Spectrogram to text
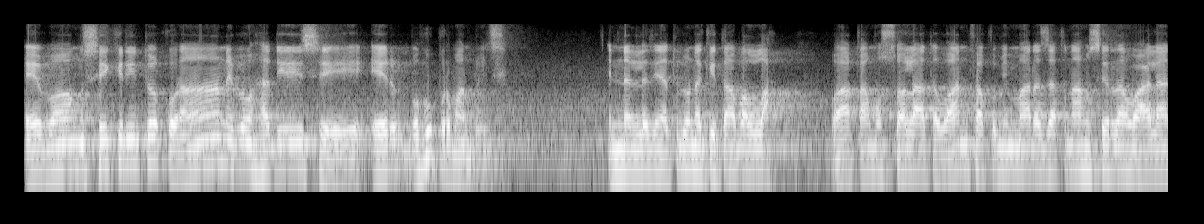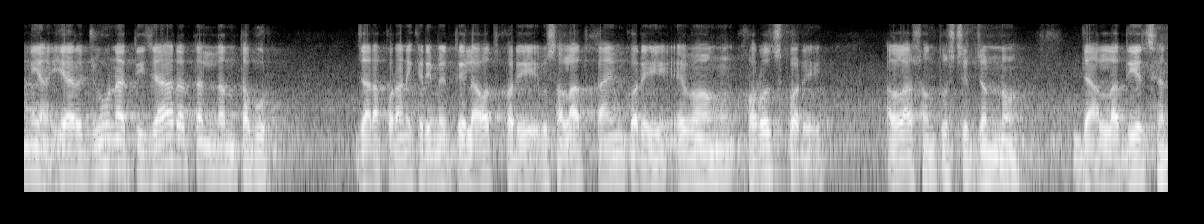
এবং স্বীকৃত কোরআন এবং হাদিসে এর বহু প্রমাণ রয়েছে। ওয়া তাবুর। যারা কোরআন কারীমের তেলাওয়াত করে এবং সালাত কায়েম করে এবং খরচ করে আল্লাহ সন্তুষ্টির জন্য যা আল্লাহ দিয়েছেন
